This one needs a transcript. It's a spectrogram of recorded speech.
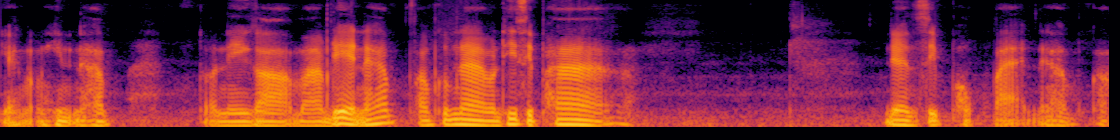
แยกหนองหินนะครับ ตอนนี้ก็มาอัปเดตนะครับ ความคืบหน้าวันที่สิบห้าเดือนสิบหกแปดนะครับ ก็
